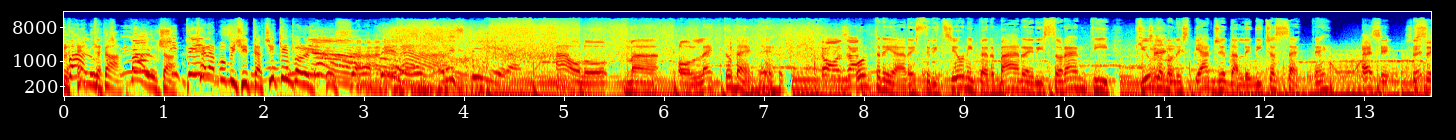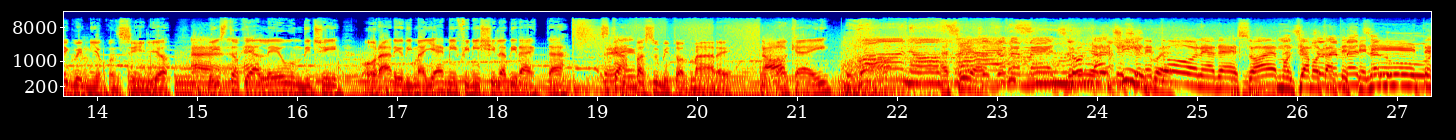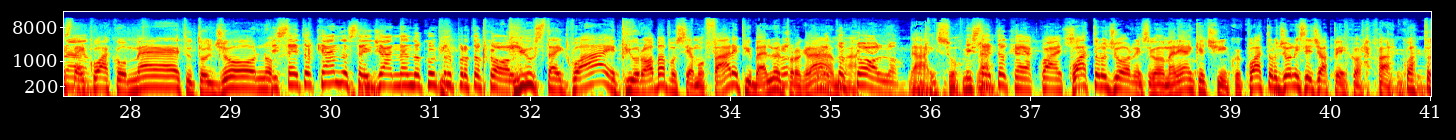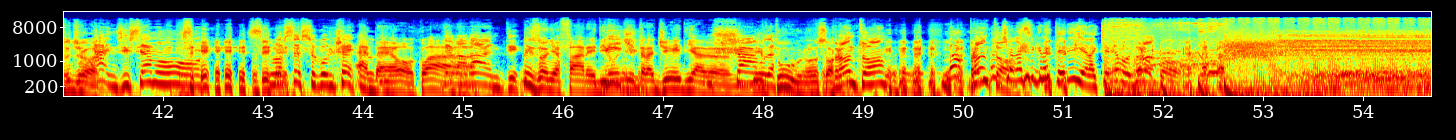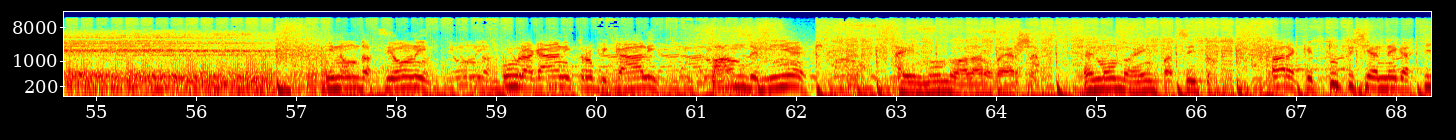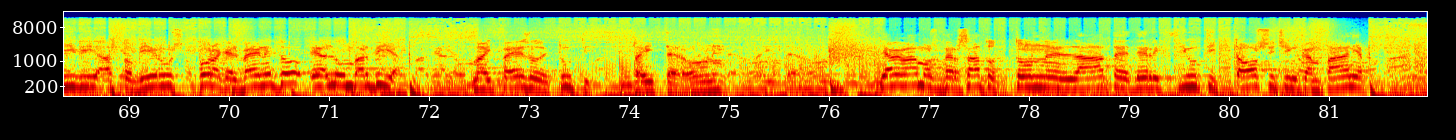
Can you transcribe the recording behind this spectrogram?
Valuta, Non valuta. ci C'è la pubblicità, c'è tempo per pensare. Respira. Paolo, ma ho letto bene? Cosa? Oltre a restrizioni per bar e ristoranti, chiudono Sì. le spiagge dalle 17? Eh sì. Segui il mio consiglio. Eh, Visto che alle 11, orario di Miami, finisci la diretta, scappa subito al mare. Ok? Eh sì, Mezzogiorno e mezzo. Torni alle Tante 5. scenettone adesso, eh? Montiamo tante scenette, stai qua con me tutto il giorno. Mi stai toccando, stai già andando contro il protocollo. Più stai qua e più roba possiamo fare, più bello il Pro- programma. protocollo. Dai, su. Mi stai toccando qua. e- Quattro giorni, secondo me, neanche cinque. Quattro giorni sei già a pecora. guarda, Quattro giorni. Ah, insistiamo. Sì, sì. sullo stesso concetto. Eh beh, oh, qua Andiamo avanti. Bisogna fare di Dici. ogni tragedia eh, Usciamo da- virtù, non lo so. Pronto? No, Pronto? c'è la segreteria, la chiamiamo dopo. Inondazioni, uragani tropicali, pandemie. E il mondo alla roversa. E il mondo è impazzito. Pare che tutti siano negativi a sto virus, ora che il Veneto e a Lombardia. Ma il peso di tutti, dei teroni. Gli avevamo sversato tonnellate di rifiuti tossici in Campania.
